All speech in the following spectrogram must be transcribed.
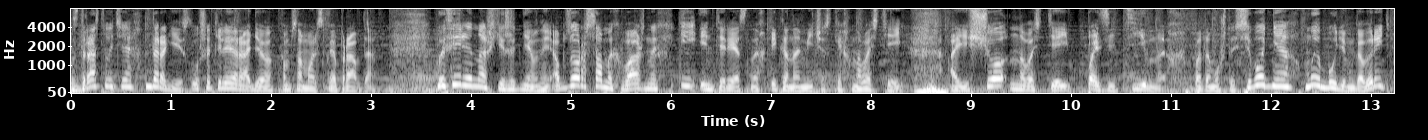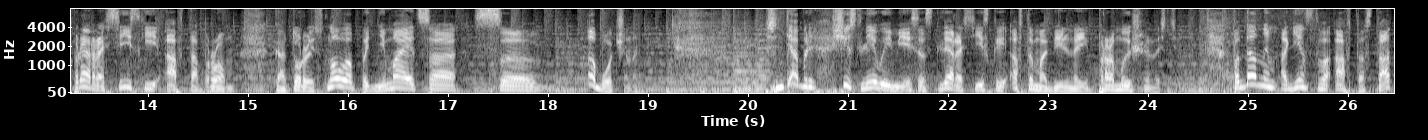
Здравствуйте, дорогие слушатели радио «Комсомольская правда». В эфире наш ежедневный обзор самых важных и интересных экономических новостей. А еще новостей позитивных, потому что сегодня мы будем говорить про российский автопром, который снова поднимается с обочины. Сентябрь – счастливый месяц для российской автомобильной промышленности. По данным агентства «Автостат»,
